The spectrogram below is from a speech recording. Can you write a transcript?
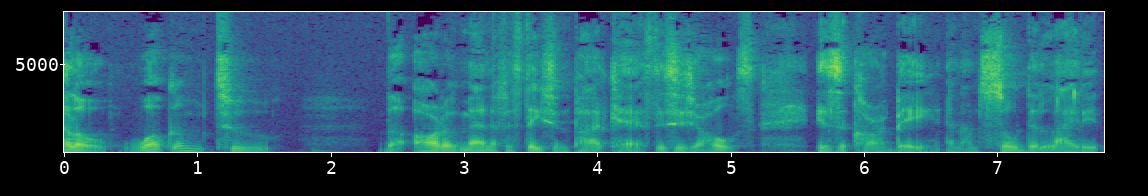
Hello, welcome to the Art of Manifestation podcast. This is your host, Issachar Bey, and I'm so delighted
